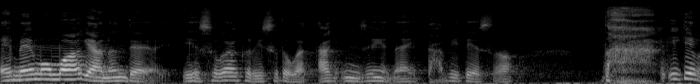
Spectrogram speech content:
애매모호하게 하는데 예수가 그리스도가 딱 인생의 나의 답이 돼서 딱 이게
